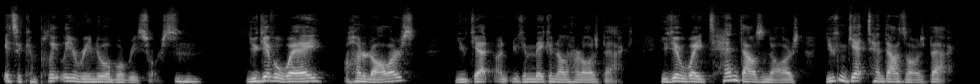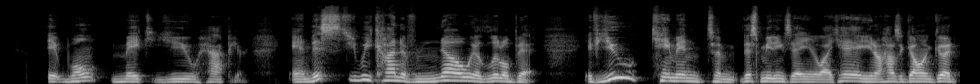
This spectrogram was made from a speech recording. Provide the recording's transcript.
it's a completely renewable resource. Mm-hmm. You give away $100, you get you can make another $100 back. You give away $10,000, you can get $10,000 back. It won't make you happier. And this we kind of know a little bit. If you came into this meeting today and you're like, hey, you know, how's it going? Good. I'm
